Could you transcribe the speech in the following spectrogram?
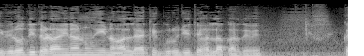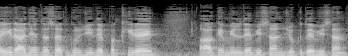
ਕਿ ਵਿਰੋਧੀ ਧੜਾ ਇਹਨਾਂ ਨੂੰ ਹੀ ਨਾਲ ਲੈ ਕੇ ਗੁਰੂ ਜੀ ਤੇ ਹੱਲਾ ਕਰ ਦੇਵੇ। ਕਈ ਰਾਜੇ ਤਾਂ ਸਤਿਗੁਰੂ ਜੀ ਦੇ ਪੱਖੀ ਰਹੇ, ਆ ਕੇ ਮਿਲਦੇ ਵੀ ਸਨ, ਝੁਕਦੇ ਵੀ ਸਨ,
